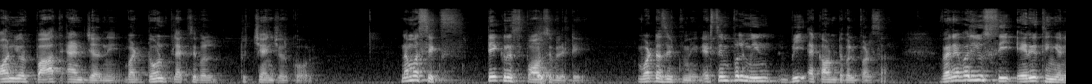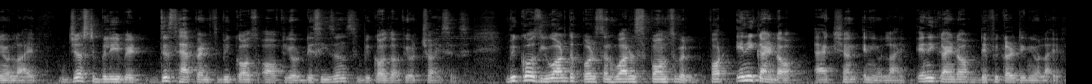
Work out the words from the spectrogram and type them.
on your path and journey, but don't flexible to change your goal. Number six, take responsibility. What does it mean? It simply means be accountable person. Whenever you see anything in your life, just believe it. This happens because of your decisions, because of your choices. Because you are the person who are responsible for any kind of action in your life, any kind of difficulty in your life.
